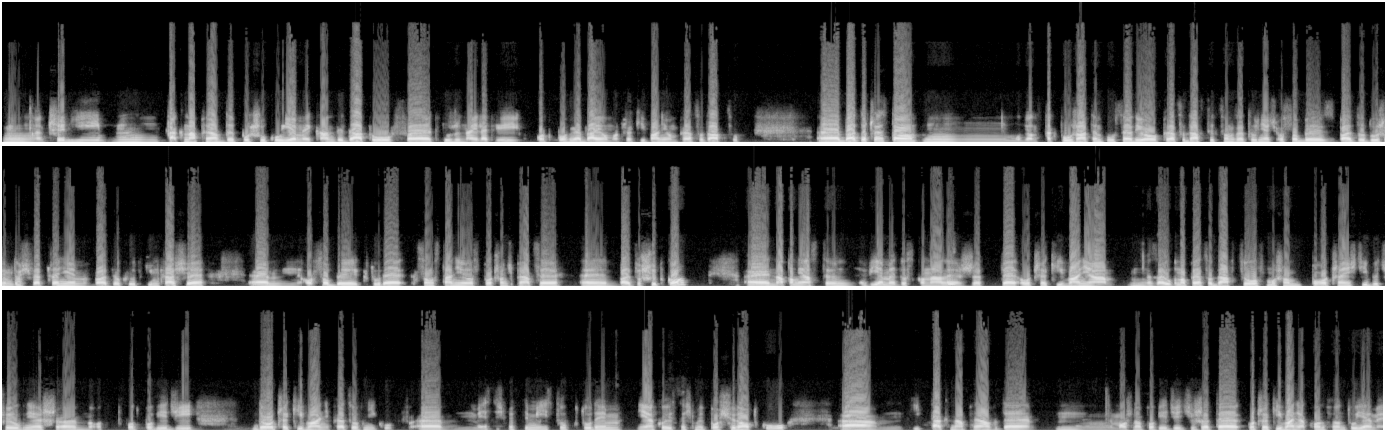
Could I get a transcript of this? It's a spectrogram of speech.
mm, czyli mm, tak naprawdę poszukujemy kandydatów, e, którzy najlepiej odpowiadają oczekiwaniom pracodawców. E, bardzo często, mówiąc tak pół żartem, pół serio, pracodawcy chcą zatrudniać osoby z bardzo dużym doświadczeniem w bardzo krótkim czasie, osoby, które są w stanie rozpocząć pracę e, bardzo szybko, natomiast wiemy doskonale, że te oczekiwania zarówno pracodawców muszą po części być również w odpowiedzi do oczekiwań pracowników. My jesteśmy w tym miejscu, w którym niejako jesteśmy pośrodku i tak naprawdę można powiedzieć, że te oczekiwania konfrontujemy.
